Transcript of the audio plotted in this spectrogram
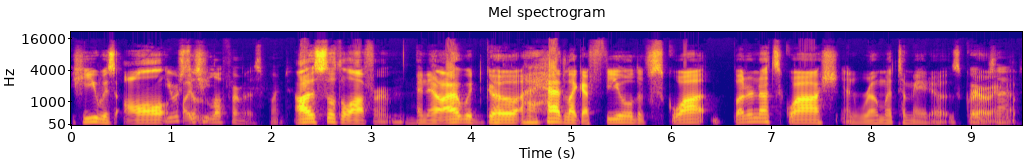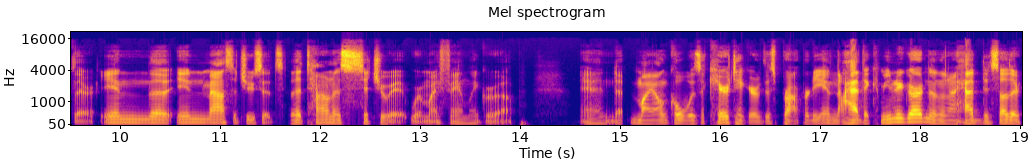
he was all You were still at the law firm at this point. I was still at the law firm, Mhm. and I would go. I had like a field of squat butternut squash and Roma tomatoes growing up there in the in Massachusetts. The town is Scituate, where my family grew up, and uh, my uncle was a caretaker of this property. And I had the community garden, and then I had this other.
